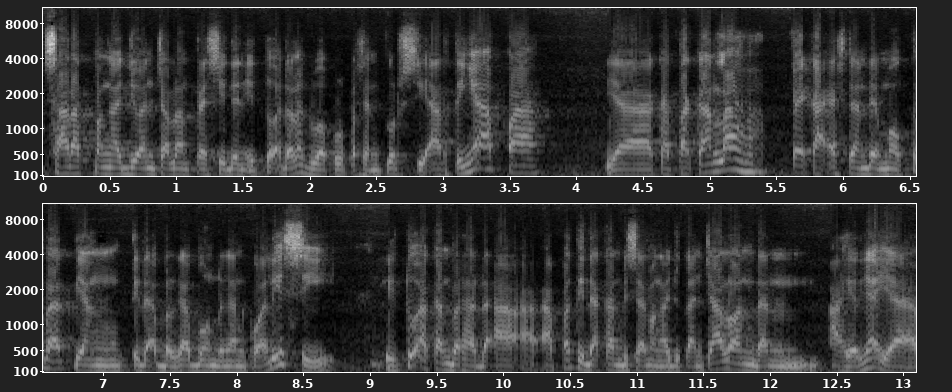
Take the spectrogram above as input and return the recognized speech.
syarat pengajuan calon presiden itu adalah 20 persen kursi artinya apa ya katakanlah PKS dan Demokrat yang tidak bergabung dengan koalisi itu akan berhada apa tidak akan bisa mengajukan calon dan akhirnya ya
